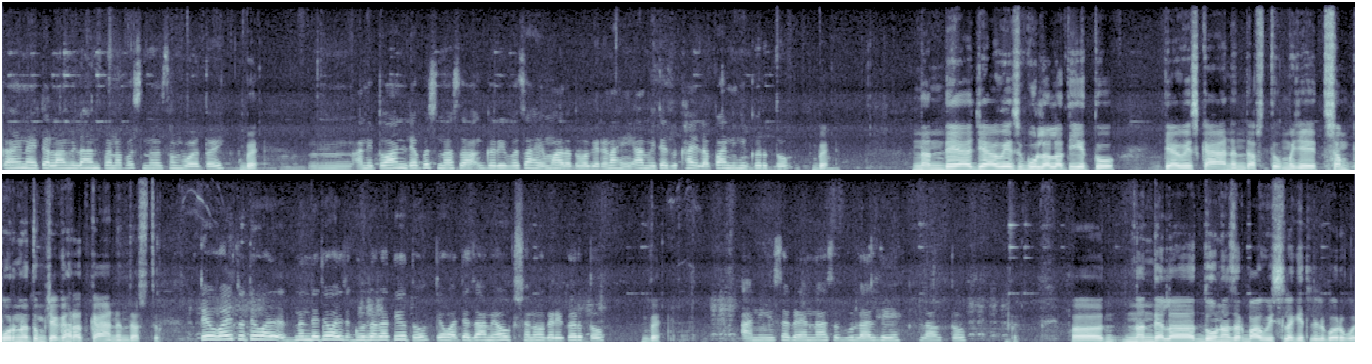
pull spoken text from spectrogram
काय नाही त्याला आम्ही लहानपणापासून सांभाळतोय. बर. अं, आणि तो आणल्यापासून असा गरीबच आहे मारत वगैरे नाही. आम्ही त्याचं खायला पाणीही करतो. बर. नंद्या ज्या वेळेस गुलालात येतो त्यावेळेस काय आनंद असतो? म्हणजे संपूर्ण तुमच्या घरात काय आनंद असतो? तेव्हा येतो तेव्हा नंद्या जेव्हा गुलालात येतो तेव्हा त्याचं आम्ही औक्षण वगैरे करतो. बर. आणि सगळ्यांना असं गुलाल हे लावतो. अं, नंद्याला दोन हजार बावीस ला घेतलेलं बरोबर.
